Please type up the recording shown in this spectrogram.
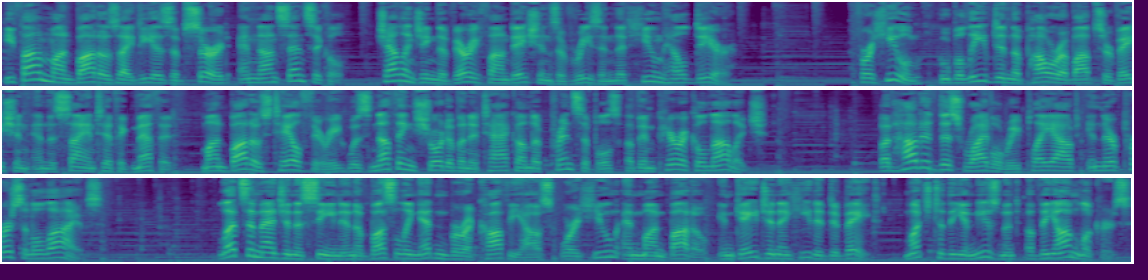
He found Monboddo's ideas absurd and nonsensical, challenging the very foundations of reason that Hume held dear. For Hume, who believed in the power of observation and the scientific method, Monboddo's tail theory was nothing short of an attack on the principles of empirical knowledge. But how did this rivalry play out in their personal lives? Let's imagine a scene in a bustling Edinburgh coffeehouse where Hume and Monboddo engage in a heated debate, much to the amusement of the onlookers.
